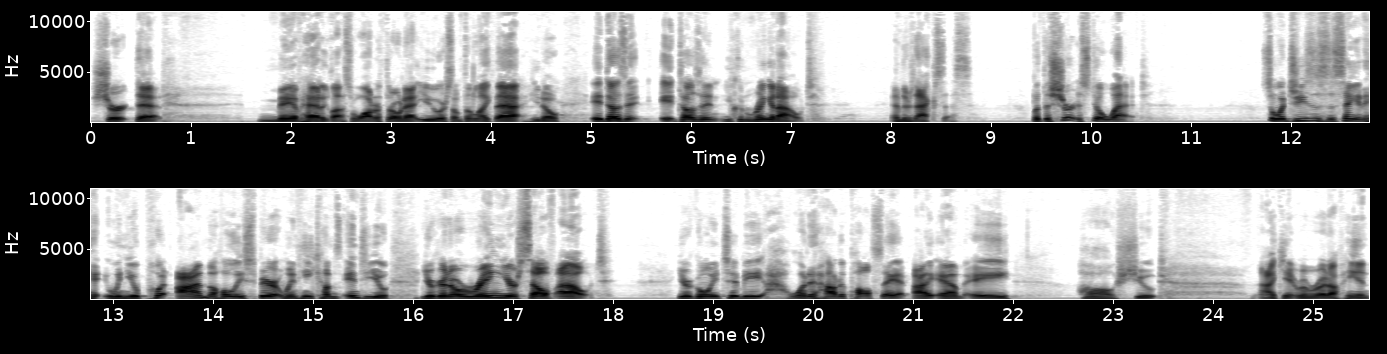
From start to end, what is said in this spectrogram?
shirt that may have had a glass of water thrown at you or something like that. You know, it doesn't. It doesn't. You can wring it out, and there's excess, but the shirt is still wet. So, what Jesus is saying, when you put on the Holy Spirit, when He comes into you, you're going to wring yourself out you're going to be what how did Paul say it? I am a oh shoot. I can't remember right offhand.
